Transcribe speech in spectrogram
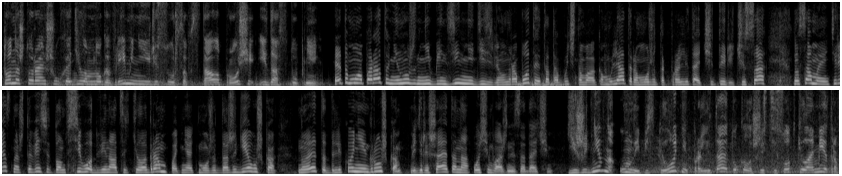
То, на что раньше уходило много времени и ресурсов, стало проще и доступней. Этому аппарату не нужен ни бензин, ни дизель. Он работает от обычного аккумулятора, может так пролетать 4 часа. Но самое интересное, что весит он всего 12 килограмм, поднять может даже девушка. Но это далеко не игрушка, ведь решает она очень важные задачи. Ежедневно умный беспилотник пролетает около 600 500 километров.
